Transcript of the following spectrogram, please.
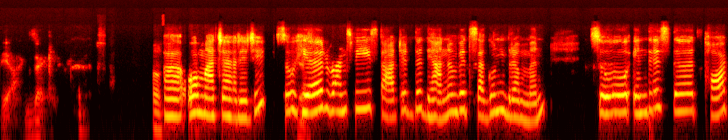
yeah, exactly. Uh, Om Acharya So yes. here, once we started the dhyanam with Sagun Brahman, so in this, the thought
